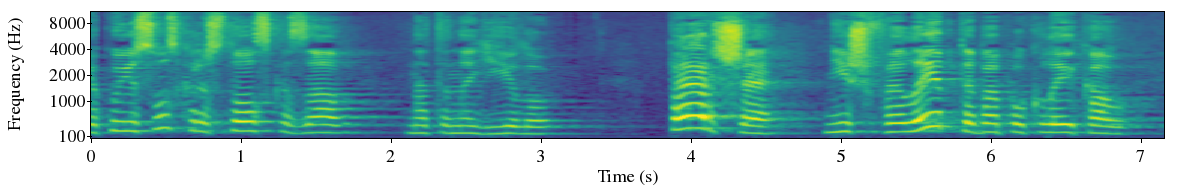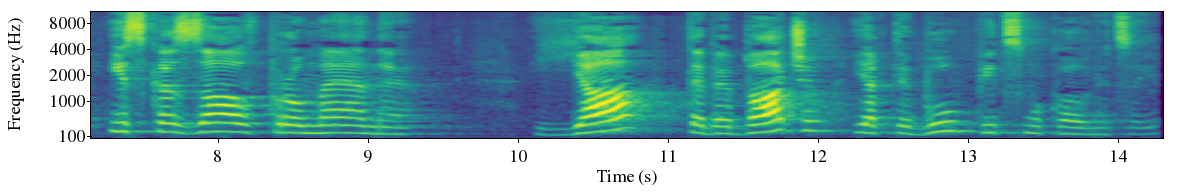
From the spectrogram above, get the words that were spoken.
яку Ісус Христос сказав Натанаїлу. Перше, ніж Филип тебе покликав і сказав про мене, я тебе бачив, як ти був під смоковницею.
